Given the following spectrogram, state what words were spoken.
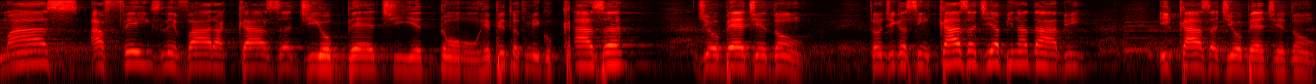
mas a fez levar à casa de Obed-Edom. Repita comigo: casa de Obed-Edom. Então diga assim: casa de Abinadab e casa de Obed-Edom.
